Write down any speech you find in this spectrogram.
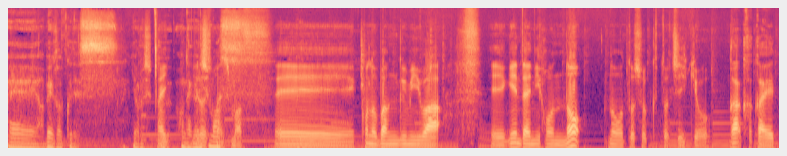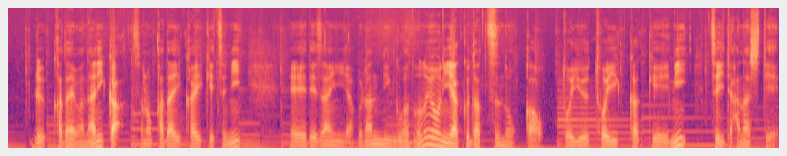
えー、安倍学です。よろしくお願いします。はい、ます。えー、この番組は、えー、現代日本の農と食と地域が抱える課題は何かその課題解決にえデザインやブランディングはどのように役立つのかという問いかけについて話して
